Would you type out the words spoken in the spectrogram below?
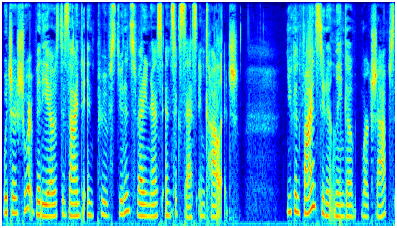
which are short videos designed to improve students' readiness and success in college. You can find Student Lingo workshops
